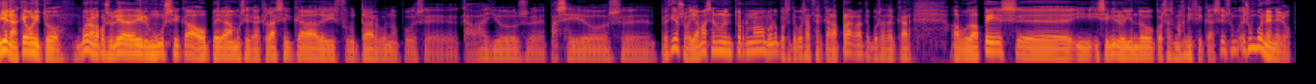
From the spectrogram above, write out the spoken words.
Bien, qué bonito. Bueno, la posibilidad de oír música, ópera, música clásica, de disfrutar, bueno, pues eh, caballos, eh, paseos, eh, precioso. Y además en un entorno, bueno, pues te puedes acercar a Praga, te puedes acercar a Budapest y, seguir oyendo cosas magníficas. Es un, es un buen enero.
